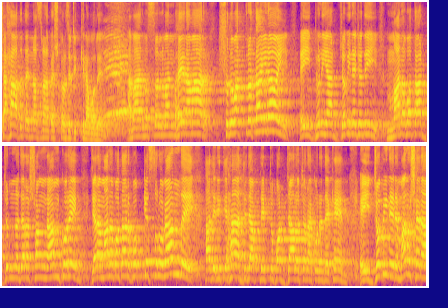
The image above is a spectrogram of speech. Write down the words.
শাহাদতের নাজরানা পেশ করেছে, ঠিক কিনা বলেন? আমার মুসলমান ভাইয়ের আমার, শুধুমাত্র তাই নয়, এই দুনিয়ার জমিনে যদি মানবতার জন্য যারা সংগ্রাম করে, যারা মানবতার পক্ষে স্লোগান দেয়, তাদের ইতিহাস যদি আপনি একটু পর্যালোচনা করে দেখেন, এই জমিনের মানুষেরা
